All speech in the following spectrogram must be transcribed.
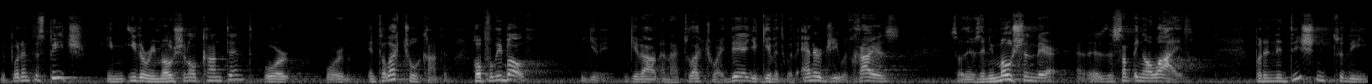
You put into speech either emotional content or, or intellectual content. Hopefully both. You give, it, you give out an intellectual idea, you give it with energy, with chayas. So there's an emotion there, there's, there's something alive. But in addition to the,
